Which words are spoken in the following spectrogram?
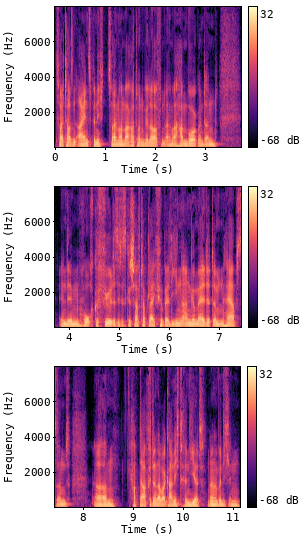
2001 bin ich zweimal Marathon gelaufen, einmal Hamburg und dann in dem Hochgefühl, dass ich das geschafft habe, gleich für Berlin angemeldet im Herbst und ähm, habe dafür dann aber gar nicht trainiert. Ne, dann bin ich in,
